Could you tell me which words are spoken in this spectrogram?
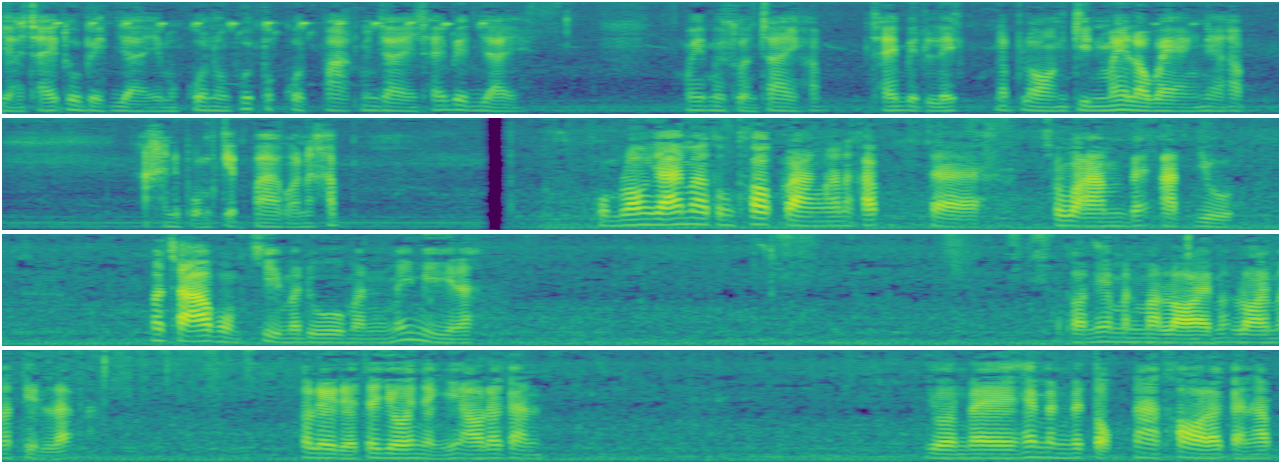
อย่าใช้ตัวเบ็ดใหญ่บางคนผมพูดปรากฏปากมันใหญ่ใช้เบ็ดใหญ่ ไม่ไม่สนใจครับ ใช้เบ็ดเล็กรับรองกินไม่ระแวงเนี่ยครับอ่าเดี๋ยวผมเก็บปลาก่อนนะครับ ผมลองย้ายมาตรงท่อกลางแล้วนะครับ แต่ชวามไปอัดอยู่เมื่อเช้าผมขี่มาดูมันไม่มีนะ ตอนนี้มันมาลอยมันลอยมาติดแล้ว ก็เลยเดี๋ยวจะโยนอย่างนี้เอาแล้วกัน โยนไปให้มันไปตกหน้าท่อแล้วกันครับ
